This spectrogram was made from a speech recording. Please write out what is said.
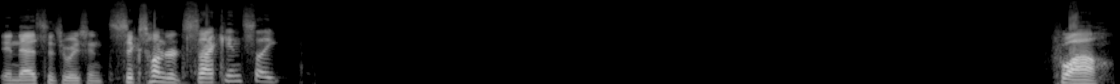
in that situation. 600 seconds? Like, Wow.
